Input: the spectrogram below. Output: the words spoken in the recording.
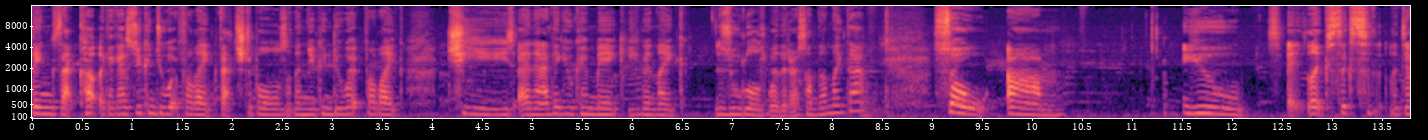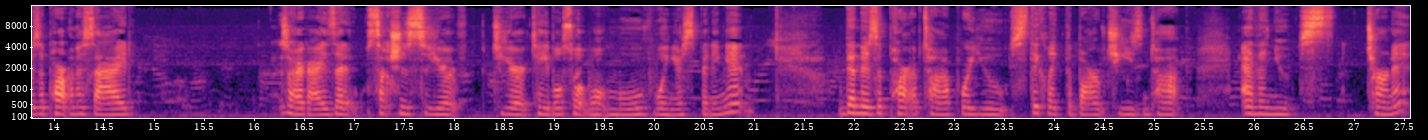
things that cut. Like I guess you can do it for like vegetables and then you can do it for like cheese and then I think you can make even like zoodles with it or something like that. So, um, you, like, six, like, there's a part on the side, sorry guys, that it suctions to your, to your table so it won't move when you're spinning it. Then there's a part up top where you stick, like, the bar of cheese on top, and then you turn it,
